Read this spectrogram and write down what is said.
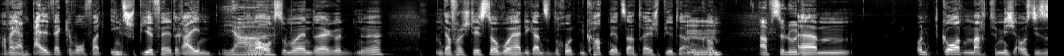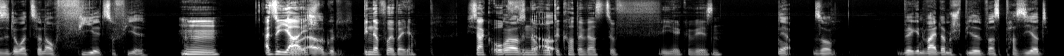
Aber er hat einen Ball weggeworfen, hat ins Spielfeld rein. Ja. Aber auch so ein Moment, äh, ne? Und da verstehst du auch, woher die ganzen roten Karten jetzt nach drei Spieltagen kommen. Absolut. Ähm, und Gordon macht für mich aus dieser Situation auch viel zu viel. also ja, so, ich gut. bin da voll bei dir. Ich sag auch, aus- eine rote Karte wäre es zu viel gewesen. Ja, so. Wir gehen weiter im Spiel, was passiert.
